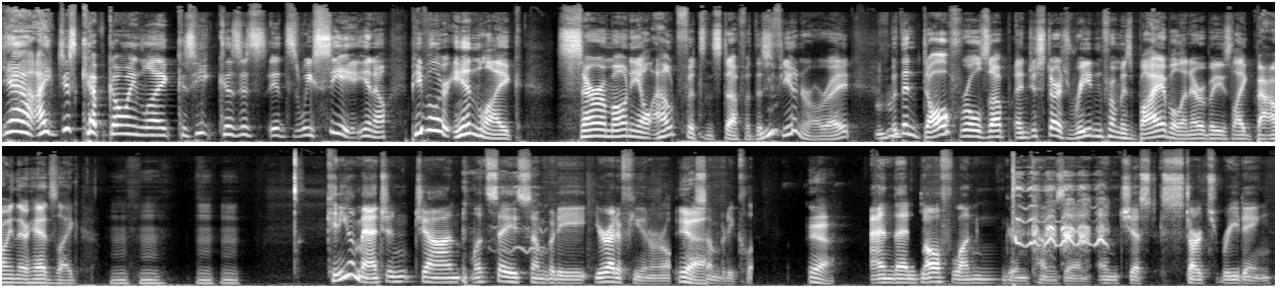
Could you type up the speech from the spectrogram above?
yeah, I just kept going like cuz he cuz it's it's we see, you know, people are in like ceremonial outfits and stuff at this Mm-hmm. funeral, right? But then Dolph rolls up and just starts reading from his Bible and everybody's like bowing their heads like mm mhm Mm mhm. Can you imagine, John? Let's say somebody you're at a funeral Yeah. for somebody close, Yeah. And then Dolph Lundgren comes in and just starts reading,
